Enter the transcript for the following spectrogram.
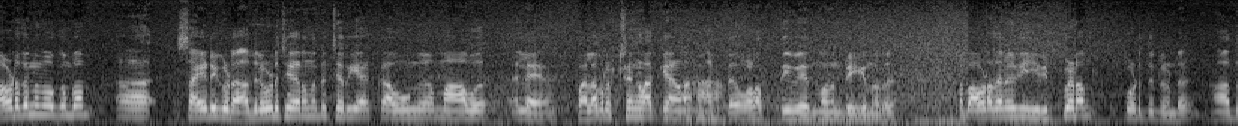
അവിടെ തന്നെ നോക്കുമ്പം സൈഡിൽ കൂടെ അതിലൂടെ ചേർന്നിട്ട് ചെറിയ കവുങ്ങ് മാവ് അല്ലേ? പല വൃക്ഷങ്ങളൊക്കെയാണ് നട്ട് വളർത്തി വരുന്നോണ്ടിരിക്കുന്നത്. അപ്പോൾ അവിടെ തന്നെ ഒരു ഇരിപ്പിടം കൊടുത്തിട്ടുണ്ട്. അത്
